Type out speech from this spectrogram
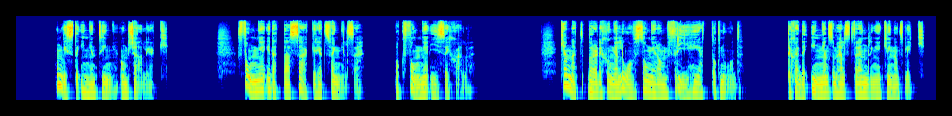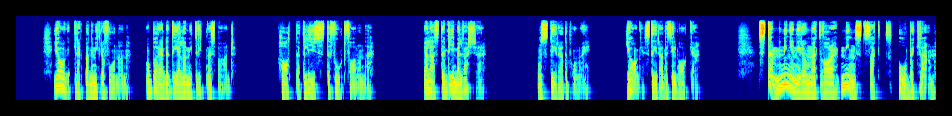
Hon visste ingenting om kärlek. Fånge i detta säkerhetsfängelse och fånge i sig själv. Kenneth började sjunga lovsånger om frihet och nåd. Det skedde ingen som helst förändring i kvinnans blick. Jag greppade mikrofonen och började dela mitt vittnesbörd. Hatet lyste fortfarande. Jag läste bibelverser. Hon stirrade på mig. Jag stirrade tillbaka. Stämningen i rummet var minst sagt obekväm.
